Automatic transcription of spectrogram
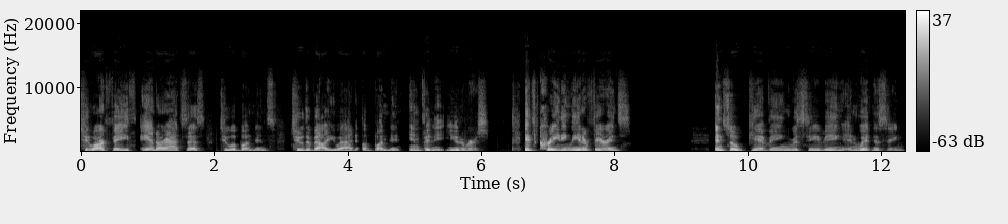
to our faith and our access to abundance, to the value add, abundant, infinite universe. It's creating the interference. And so, giving, receiving, and witnessing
